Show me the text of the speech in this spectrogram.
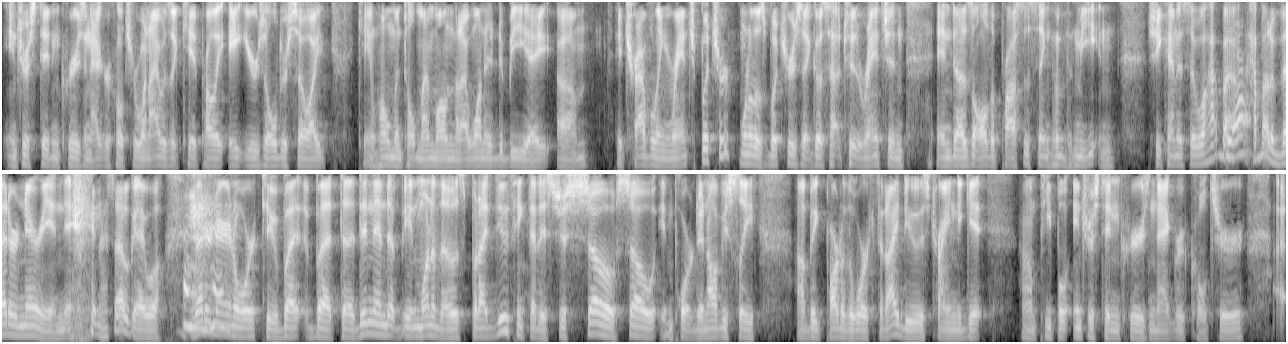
interested in careers in agriculture. When I was a kid, probably eight years old or so, I came home and told my mom that I wanted to be a um, a traveling ranch butcher, one of those butchers that goes out to the ranch and, and does all the processing of the meat. And she kind of said, "Well, how about yeah. how about a veterinarian?" And I said, "Okay, well, veterinarian will work too." But but uh, didn't end up being one of those. But I do think that it's just so so important, and obviously a big part of the work that I do is trying to get um, people interested in careers in agriculture. I,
